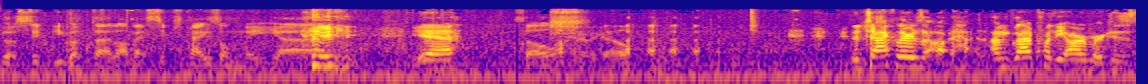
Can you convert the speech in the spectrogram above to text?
You got six, you got uh, like about six k's on the uh, yeah. solar. There we go. The tacklers, are- I'm glad for the armor because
